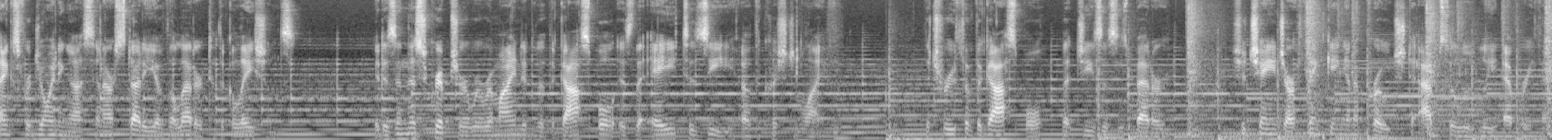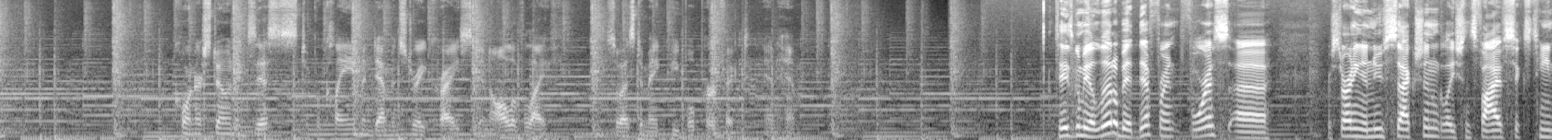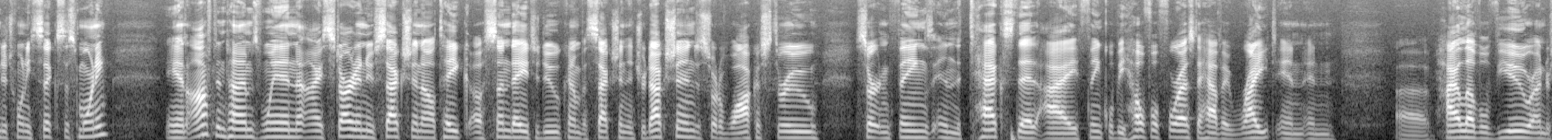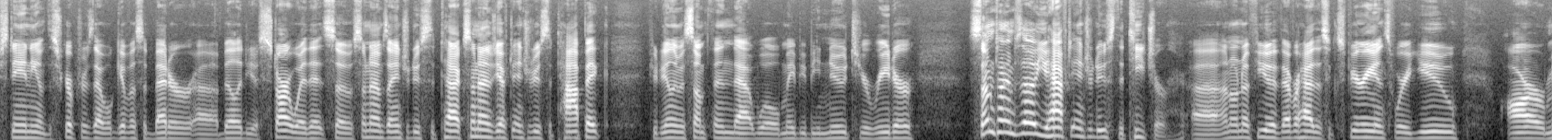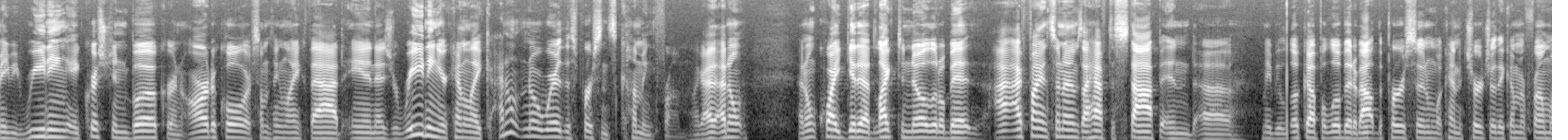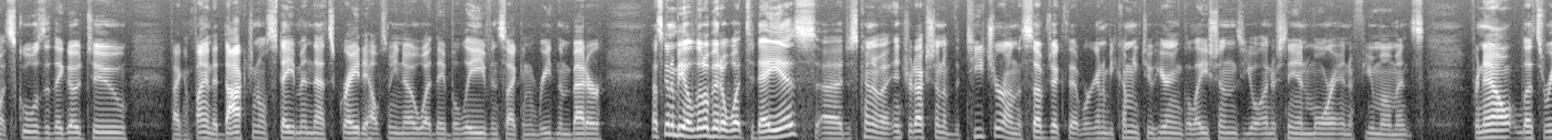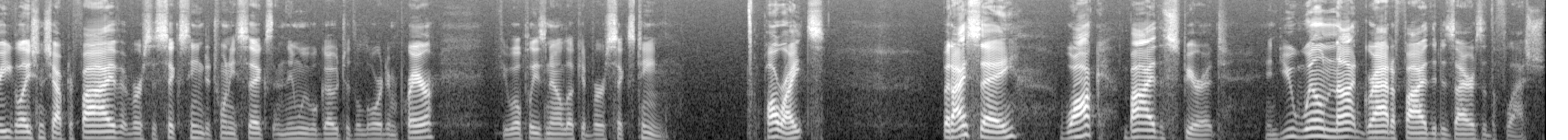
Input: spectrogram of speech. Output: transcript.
Thanks for joining us in our study of the letter to the Galatians. It is in this scripture we're reminded that the gospel is the A to Z of the Christian life. The truth of the gospel, that Jesus is better, should change our thinking and approach to absolutely everything. Cornerstone exists to proclaim and demonstrate Christ in all of life so as to make people perfect in Him. Today's going to be a little bit different for us. Uh, we're starting a new section, Galatians 5 16 to 26 this morning. And oftentimes, when I start a new section, I'll take a Sunday to do kind of a section introduction, just sort of walk us through certain things in the text that I think will be helpful for us to have a right and, and uh, high level view or understanding of the scriptures that will give us a better uh, ability to start with it. So sometimes I introduce the text, sometimes you have to introduce the topic if you're dealing with something that will maybe be new to your reader. Sometimes, though, you have to introduce the teacher. Uh, I don't know if you have ever had this experience where you are maybe reading a Christian book or an article or something like that, and as you're reading, you're kind of like, I don't know where this person's coming from. Like, I, I, don't, I don't quite get it. I'd like to know a little bit. I, I find sometimes I have to stop and uh, maybe look up a little bit about the person. What kind of church are they coming from? What schools did they go to? If I can find a doctrinal statement, that's great. It helps me know what they believe, and so I can read them better. That's going to be a little bit of what today is, uh, just kind of an introduction of the teacher on the subject that we're going to be coming to here in Galatians. You'll understand more in a few moments. For now, let's read Galatians chapter 5, verses 16 to 26, and then we will go to the Lord in prayer. If you will, please now look at verse 16. Paul writes, But I say, walk by the Spirit, and you will not gratify the desires of the flesh.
